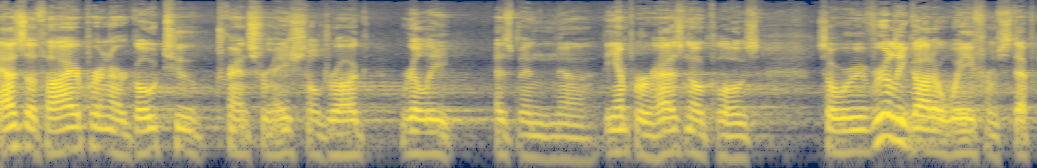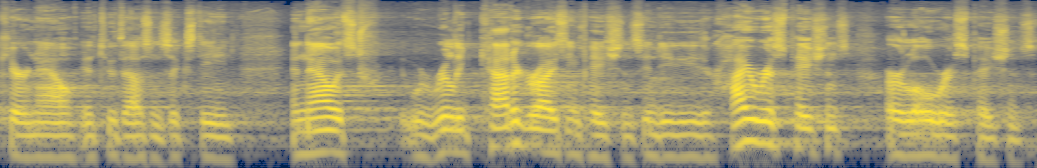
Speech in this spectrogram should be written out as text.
azathioprine, our go-to transformational drug, really has been, uh, the emperor has no clothes. So we've really got away from step care now in 2016. And now it's, we're really categorizing patients into either high-risk patients or low-risk patients.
